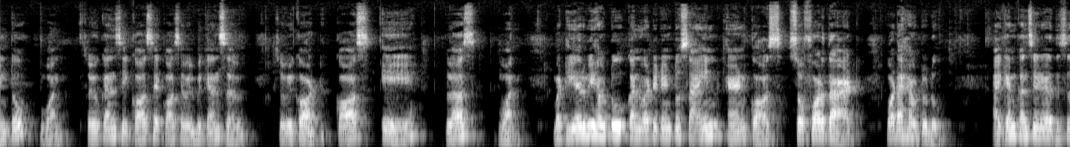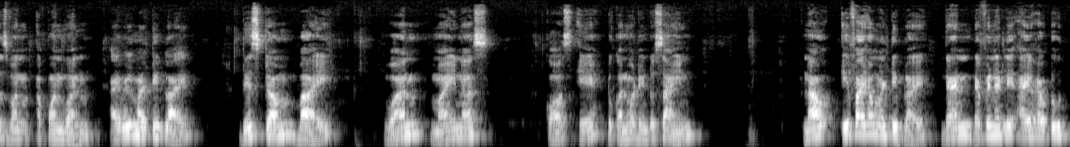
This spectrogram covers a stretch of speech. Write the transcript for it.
into 1 so you can see cos a cos a will be cancelled. So we got cos a plus 1 but here we have to convert it into sine and cos. So for that what i have to do I can consider this is 1 upon 1. I will multiply this term by 1 minus cos A to convert into sine. Now if I have multiply then definitely I have to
